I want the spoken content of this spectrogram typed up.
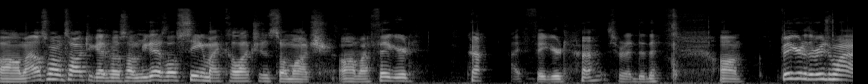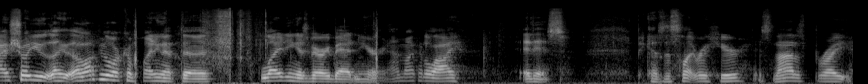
Um, I also want to talk to you guys about something. You guys love seeing my collection so much. Um, I figured, huh, I figured, huh, that's what I did there. Um, figured the reason why I show you, like, a lot of people are complaining that the lighting is very bad in here. And I'm not gonna lie, it is. Because this light right here is not as bright.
